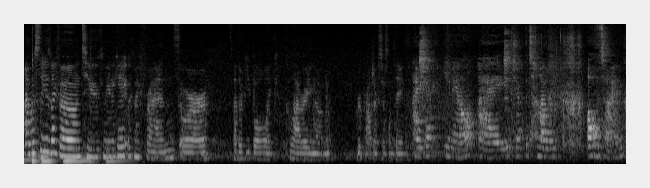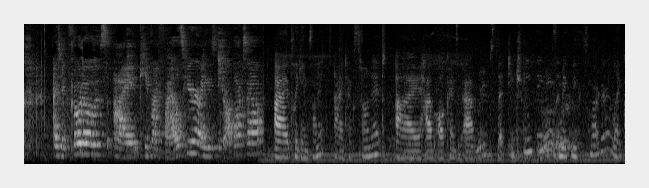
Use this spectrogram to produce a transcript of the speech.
I mostly use my phone to communicate with my friends or other people, like collaborating on group projects or something. I check email. I check the time all the time. I take photos. I keep my files here. I use the Dropbox app. I play games on it. I text on it. I have all kinds of apps that teach me things and make me smarter, like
